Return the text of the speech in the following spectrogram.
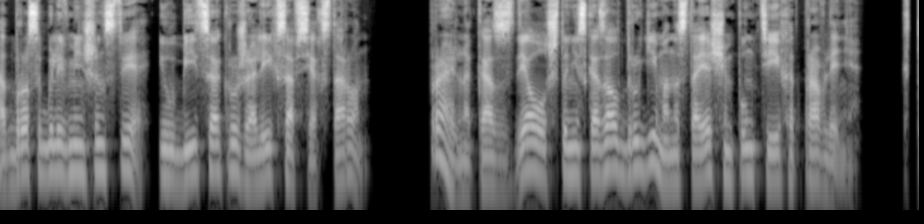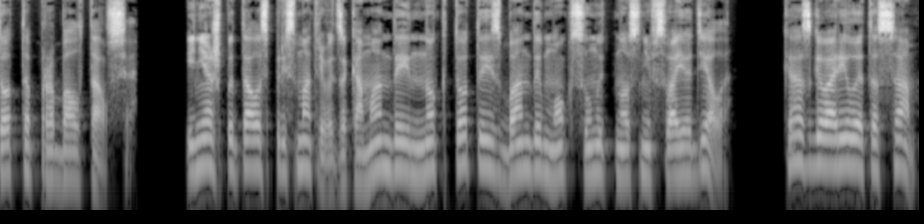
Отбросы были в меньшинстве, и убийцы окружали их со всех сторон. Правильно Каз сделал, что не сказал другим о настоящем пункте их отправления. Кто-то проболтался. И Неж пыталась присматривать за командой, но кто-то из банды мог сунуть нос не в свое дело. Каз говорил это сам.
